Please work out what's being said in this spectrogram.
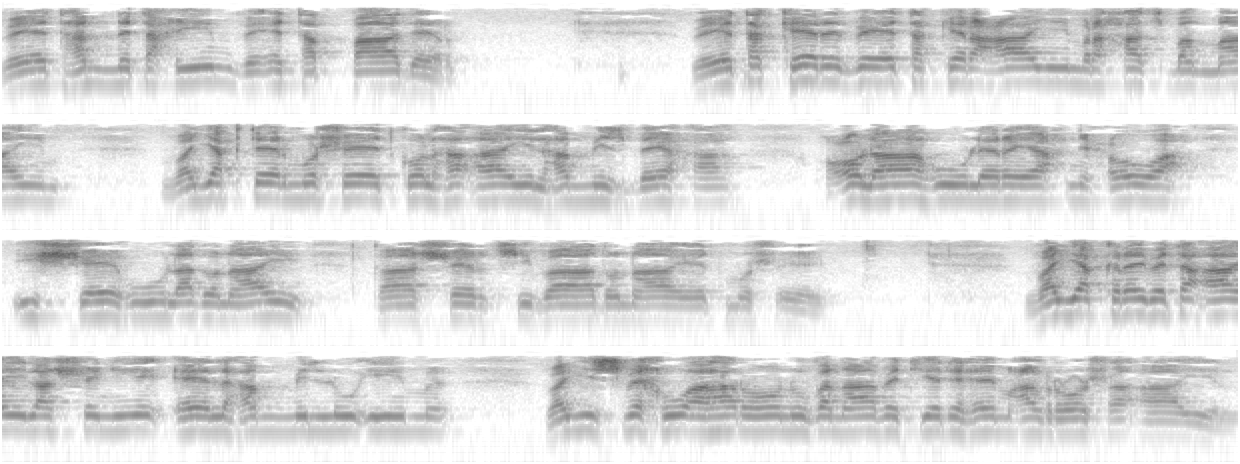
ואת הנתחים, ואת הפדר. ואת הקרב ואת הקרעיים רחץ במים, ויקטר משה את כל העיל המזבחה, עולה הוא לריח ניחוח, אישהו לאדוני, כאשר ציווה אדוני את משה. ויקרב את העיל השני אל המילואים, וישמחו אהרון ובניו את ידיהם על ראש העיל.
